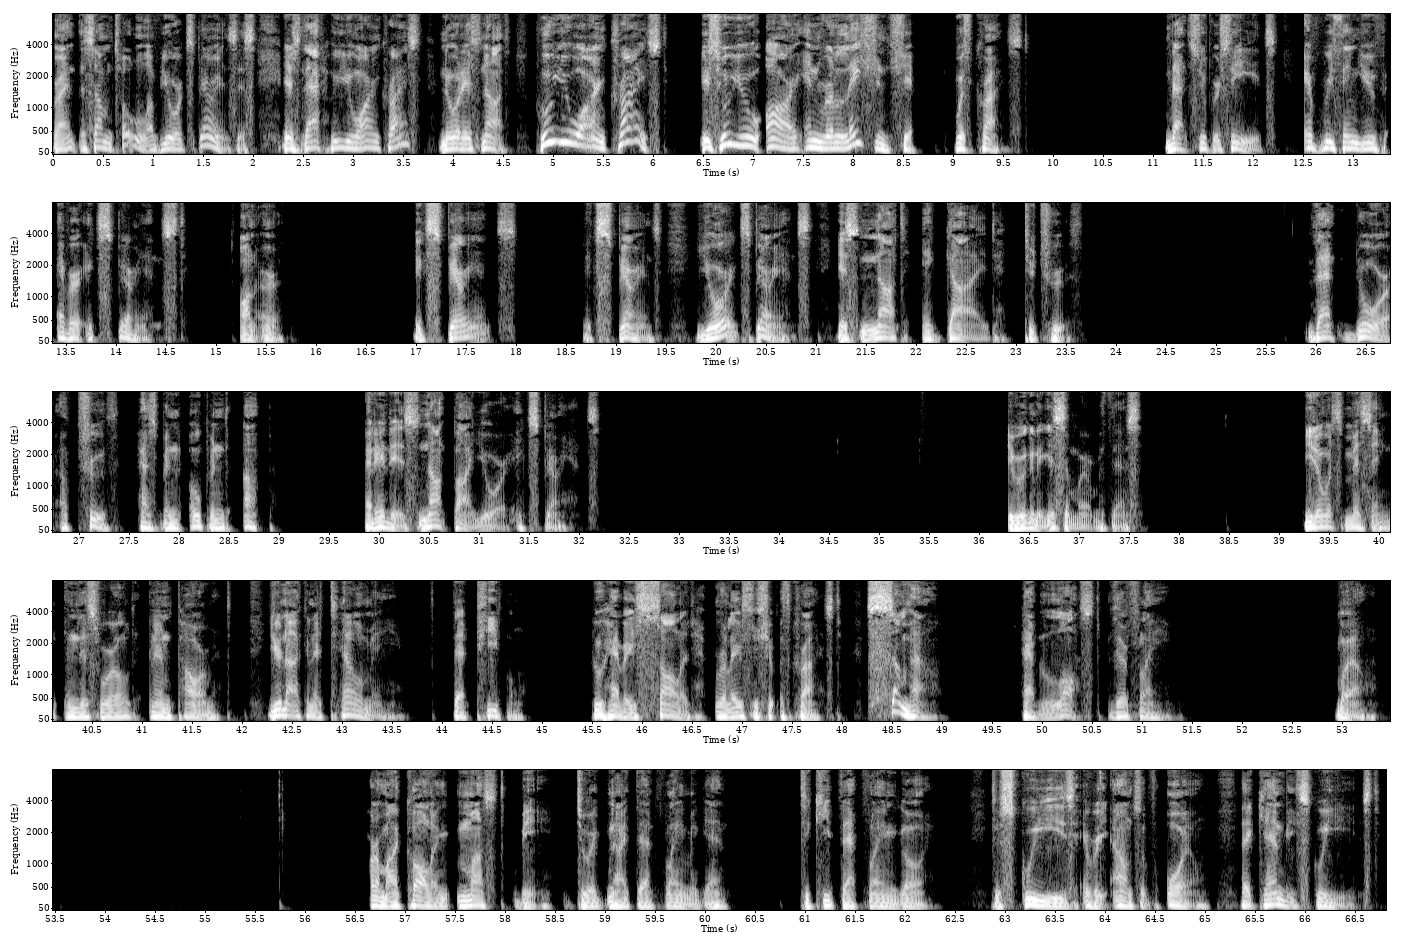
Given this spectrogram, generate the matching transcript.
right? The sum total of your experiences. Is that who you are in Christ? No, it is not. Who you are in Christ is who you are in relationship with Christ. That supersedes everything you've ever experienced on earth. Experience, experience. Your experience is not a guide to truth. That door of truth has been opened up, and it is not by your experience. We're going to get somewhere with this. You know what's missing in this world? An empowerment. You're not going to tell me that people who have a solid relationship with Christ somehow have lost their flame. Well, part of my calling must be to ignite that flame again, to keep that flame going, to squeeze every ounce of oil that can be squeezed.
